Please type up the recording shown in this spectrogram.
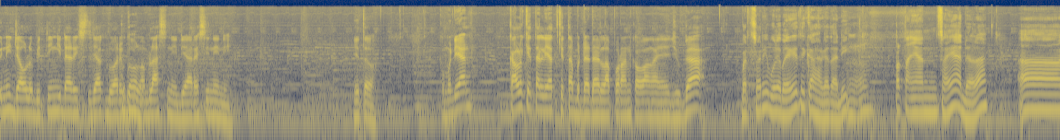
ini jauh lebih tinggi dari sejak 2015 nih di area sini nih. Gitu. Kemudian kalau kita lihat kita beda dari laporan keuangannya juga, Bert, sorry boleh balik lagi ke harga tadi. mm, Pertanyaan saya adalah eh,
